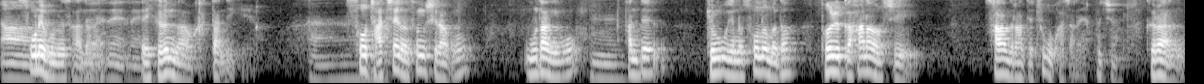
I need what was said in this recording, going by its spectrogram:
아, 손해 보면서 가잖아요. 네, 네, 네. 네, 그런 거하고 같다는 얘기예요. 소 자체는 성실하고 우당이고 한데 결국에는 소는 뭐다 벌거 하나 없이 사람들한테 주고 가잖아요. 그렇죠. 그러한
